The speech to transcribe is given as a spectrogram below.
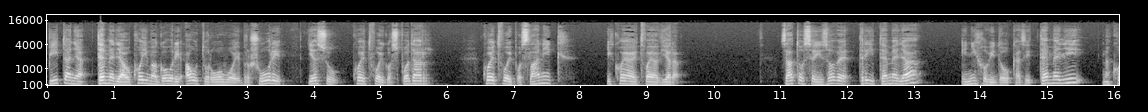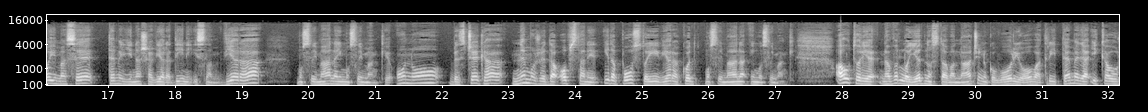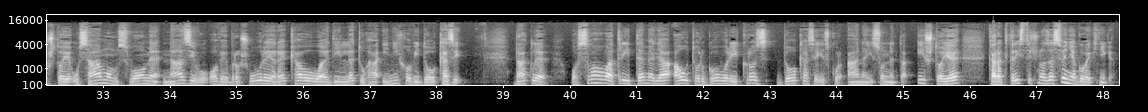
pitanja temelja o kojima govori autor u ovoj brošuri, jesu ko je tvoj gospodar, ko je tvoj poslanik i koja je tvoja vjera. Zato se iz ove tri temelja i njihovi dokazi, temelji na kojima se temelji naša vjera, dini islam, vjera muslimana i muslimanke. Ono bez čega ne može da opstane i da postoji vjera kod muslimana i muslimanke. Autor je na vrlo jednostavan način govorio o ova tri temelja i kao što je u samom svome nazivu ove brošure rekao letuha i njihovi dokazi. Dakle, O sva ova tri temelja autor govori kroz dokaze iz Kur'ana i Sunneta i što je karakteristično za sve njegove knjige.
